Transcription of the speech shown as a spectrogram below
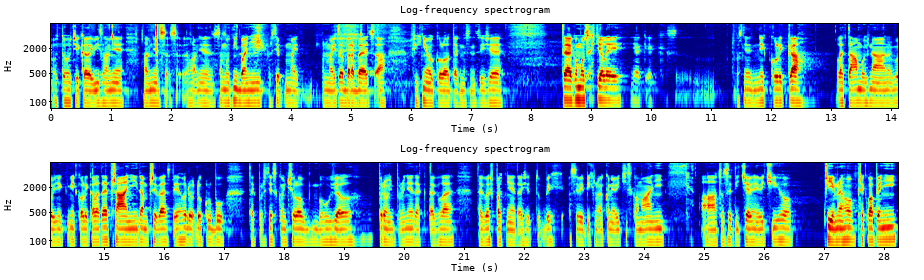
od toho čekali víc, hlavně, hlavně, hlavně samotný baník, prostě maj, pan majitel Brabec a všichni okolo, tak myslím si, že to jako moc chtěli, jak, jak vlastně několika letá možná, nebo několika leté přání tam přivést jeho do, do klubu, tak prostě skončilo bohužel pro, pro ně tak, takhle, takhle špatně, takže to bych asi vypíchnul jako největší zklamání. A co se týče největšího příjemného překvapení,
